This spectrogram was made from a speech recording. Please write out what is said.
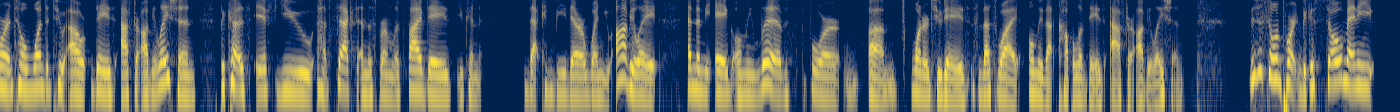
or until one to two hour days after ovulation. Because if you have sex and the sperm live five days, you can that can be there when you ovulate. And then the egg only lives for um, one or two days. So that's why only that couple of days after ovulation. This is so important because so many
